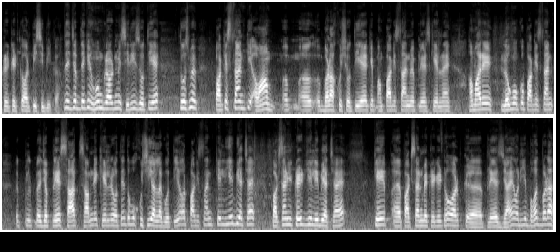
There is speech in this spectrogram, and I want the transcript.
क्रिकेट का और पीसीबी का। जब देखें होम ग्राउंड में सीरीज़ होती है तो उसमें पाकिस्तान की आवाम बड़ा खुश होती है कि हम पाकिस्तान में प्लेयर्स खेल रहे हैं। हमारे लोगों को पाकिस्तान, जब प्लेयर्स साथ सामने खेल रहे होते हैं तो वो खुशी अलग होती है और पाकिस्तान के लिए भी अच्छा है, पाकिस्तान की क्रिकेट के लिए भी अच्छा है। कि पाकिस्तान में क्रिकेट हो और प्लेयर्स जाएँ और ये बहुत बड़ा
